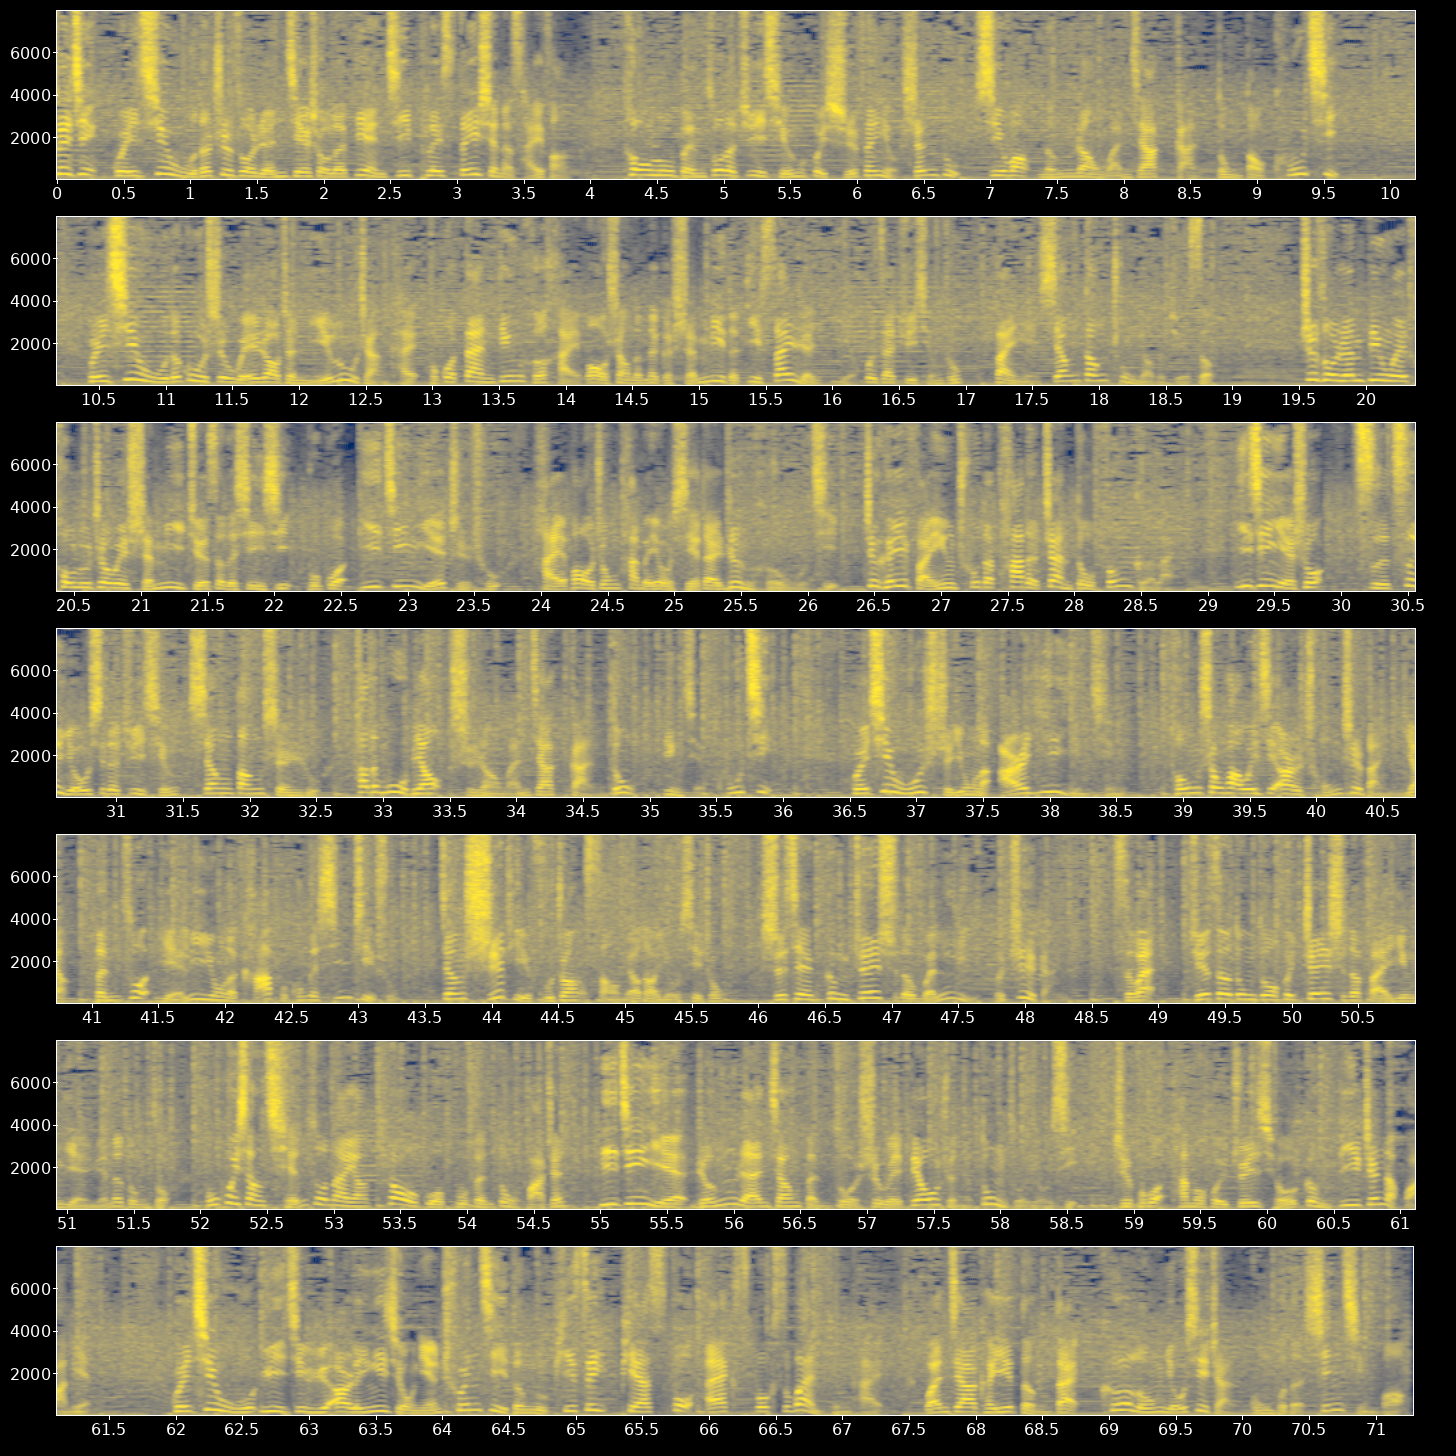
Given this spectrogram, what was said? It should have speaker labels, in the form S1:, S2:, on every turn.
S1: 最近，《鬼泣五》的制作人接受了电击 PlayStation 的采访，透露本作的剧情会十分有深度，希望能让玩家感动到哭泣。《鬼泣五》的故事围绕着尼禄展开，不过但丁和海报上的那个神秘的第三人也会在剧情中扮演相当重要的角色。制作人并未透露这位神秘角色的信息，不过伊金也指出，海报中他没有携带任何武器，这可以反映出的他的战斗风格来。伊金也说，此次游戏的剧情相当深入，他的目标是让玩家感动并且哭泣。鬼泣五使用了 R1 引擎，同生化危机2重置版一样，本作也利用了卡普空的新技术，将实体服装扫描到游戏中，实现更真实的纹理和质感。此外，角色动作会真实的反映演员的动作，不会像前作那样跳过部分动画帧。伊金也仍然将本作视为标准的动作游戏，只不过他们会追求更逼真的画面。《鬼泣五》预计于二零一九年春季登陆 PC、PS4、Xbox One 平台，玩家可以等待科隆游戏展公布的新情报。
